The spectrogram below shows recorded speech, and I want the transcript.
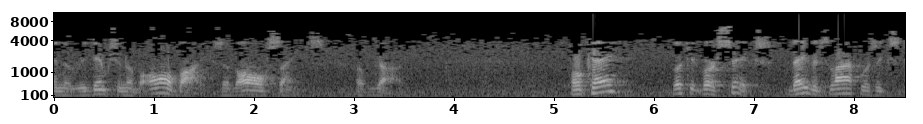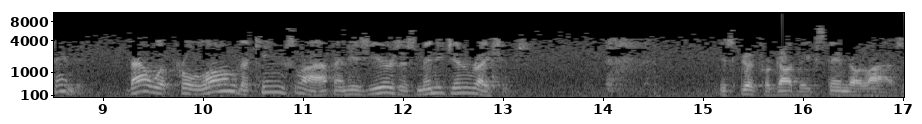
and the redemption of all bodies, of all saints of God. Okay, look at verse 6. David's life was extended. Thou wilt prolong the king's life and his years as many generations. It's good for God to extend our lives.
